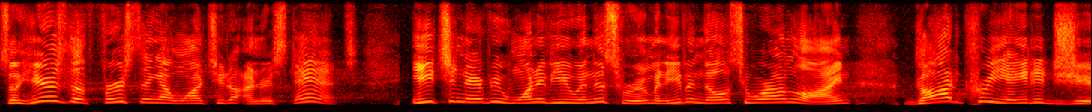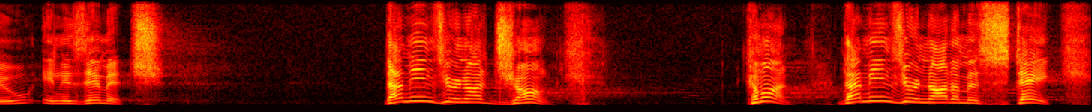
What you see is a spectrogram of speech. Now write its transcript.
So here's the first thing I want you to understand. Each and every one of you in this room, and even those who are online, God created you in his image. That means you're not junk. Come on. That means you're not a mistake.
